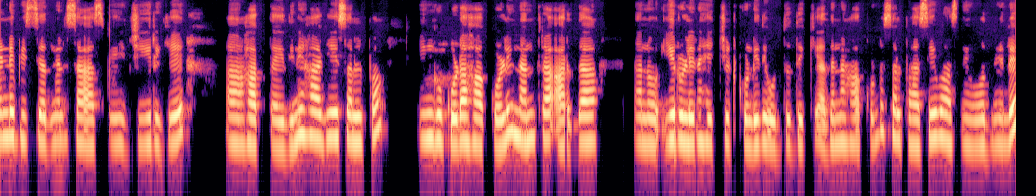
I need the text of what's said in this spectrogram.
ಎಣ್ಣೆ ಬಿಸಿ ಆದಮೇಲೆ ಸಾಸಿವೆ, ಜೀರಿಗೆ ಹಾಕ್ತಾ ಇದ್ದೀನಿ. ಹಾಗೆ ಸ್ವಲ್ಪ ಇಂಗು ಕೂಡ ಹಾಕ್ಕೊಳ್ಳಿ ನಂತರ ಅರ್ಧ ನಾನು ಈರುಳ್ಳಿನ ಹೆಚ್ಚಿಟ್ಕೊಂಡಿದ್ದೆ ಉದ್ದುದಕ್ಕೆ ಅದನ್ನು ಹಾಕ್ಕೊಂಡು ಸ್ವಲ್ಪ ಹಸಿ ವಾಸನೆ ಹೋದ್ಮೇಲೆ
